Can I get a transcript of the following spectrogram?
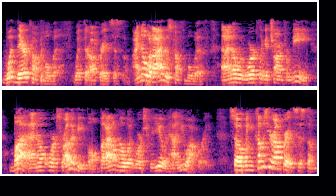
what they're comfortable with with their upgrade system. I know what I was comfortable with, and I know what worked like a charm for me, but I know it works for other people, but I don't know what works for you and how you operate. So when it comes to your upgrade system,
